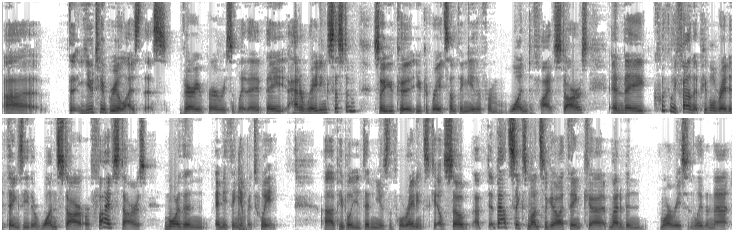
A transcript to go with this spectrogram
Uh, the, YouTube realized this very very recently. They they had a rating system, so you could you could rate something either from one to five stars, and they quickly found that people rated things either one star or five stars more than anything in between. Uh, people didn't use the full rating scale. So uh, about six months ago, I think uh, it might have been more recently than that.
